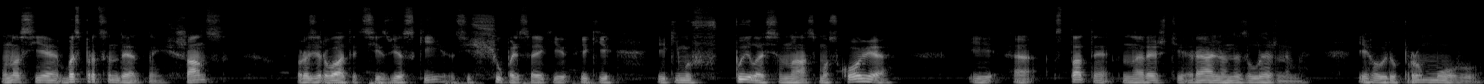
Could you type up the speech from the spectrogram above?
У нас є безпрецедентний шанс розірвати ці зв'язки, ці щупальця, які, які, якими впилась в нас Московія і е, стати нарешті реально незалежними. Я говорю про мову.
